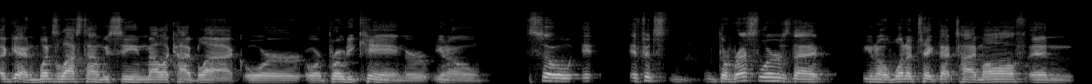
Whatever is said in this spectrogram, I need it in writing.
again when's the last time we seen malachi black or or brody king or you know so it, if it's the wrestlers that you know want to take that time off and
